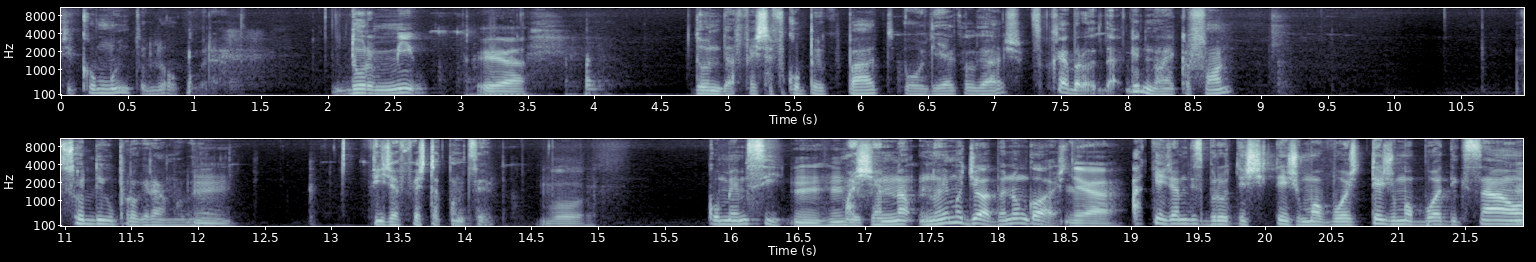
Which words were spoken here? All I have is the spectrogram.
Ficou muito louco, bro. Dormiu. Yeah. dono da festa ficou preocupado. Eu olhei aquele gajo. Só dá aqui no microfone. Só li o programa, bro. Hum. Fiz a festa acontecer. Boa. Como MC. Uhum. Mas eu não, não é meu job, eu não gosto. Yeah. Há quem já me disse, bro, tens, tens uma voz, tens uma boa dicção,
